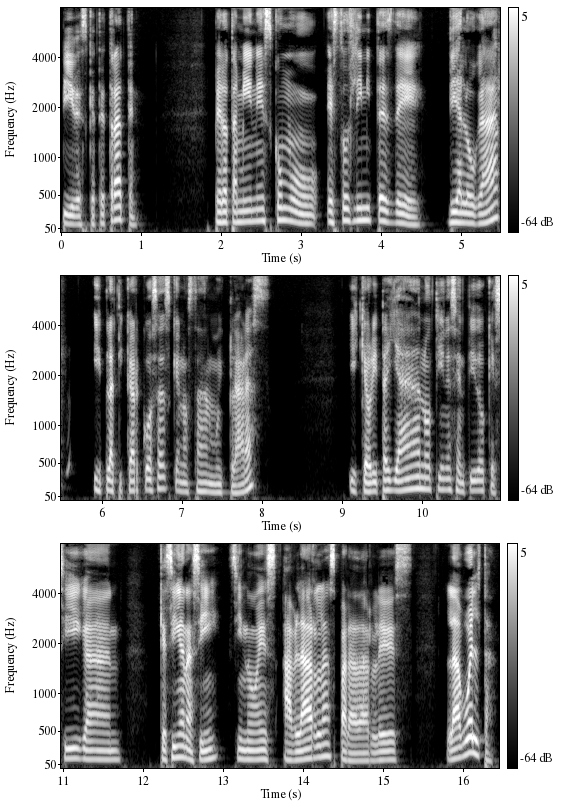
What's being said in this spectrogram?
pides que te traten. Pero también es como estos límites de dialogar y platicar cosas que no estaban muy claras y que ahorita ya no tiene sentido que sigan, que sigan así, sino es hablarlas para darles la vuelta.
